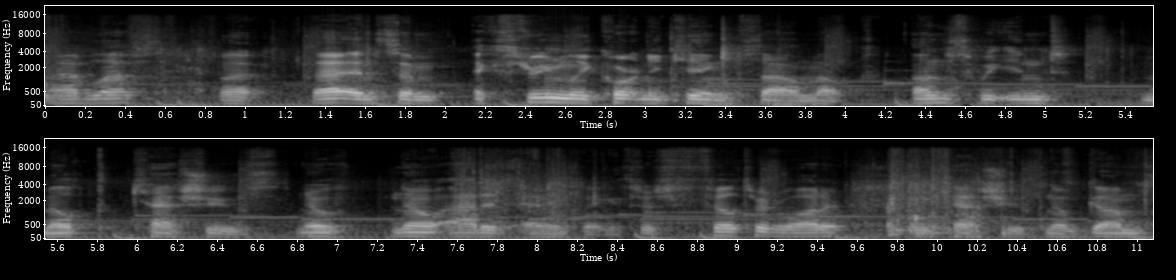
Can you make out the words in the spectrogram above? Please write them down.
I have left. But that and some extremely Courtney King style milk, unsweetened milked cashews. No, no added anything. It's just filtered water and cashews. No gums,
